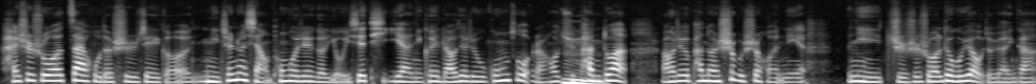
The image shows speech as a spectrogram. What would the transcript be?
还是说在乎的是这个你真正想通过这个有一些体验，你可以了解这个工作，然后去判断，然后这个判断适不适合你。你只是说六个月我就愿意干，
